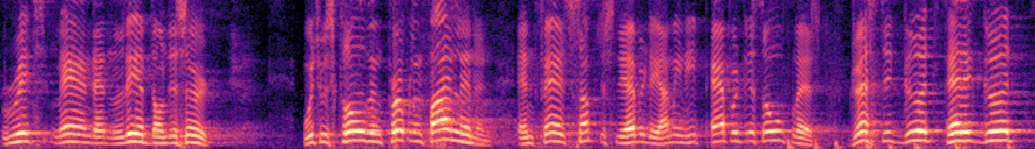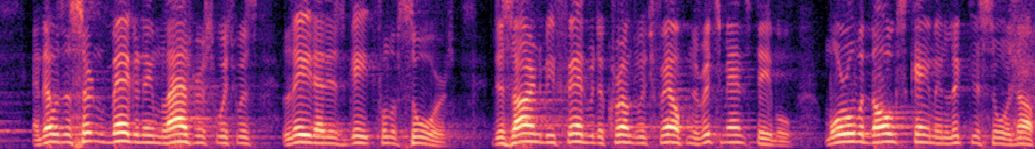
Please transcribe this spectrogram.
rich man that lived on this earth which was clothed in purple and fine linen, and fared sumptuously every day. I mean, he pampered this old flesh, dressed it good, fed it good. And there was a certain beggar named Lazarus, which was laid at his gate full of sores, desiring to be fed with the crumbs which fell from the rich man's table. Moreover, dogs came and licked his sores. Now,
